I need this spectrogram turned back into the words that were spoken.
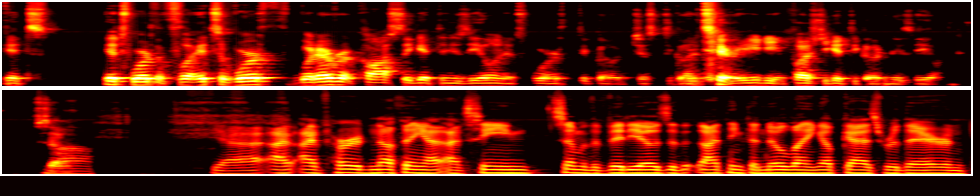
It's it's worth the it's worth whatever it costs to get to New Zealand. It's worth to go just to go to Tara Iti, and plus you get to go to New Zealand. So. Wow. Yeah, I, have heard nothing. I, have seen some of the videos. Of, I think the no laying up guys were there and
